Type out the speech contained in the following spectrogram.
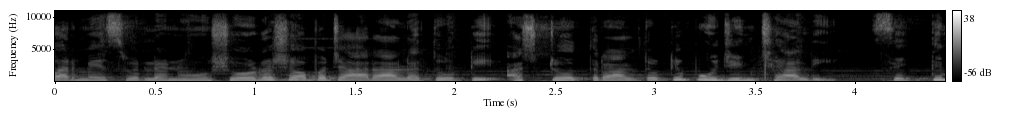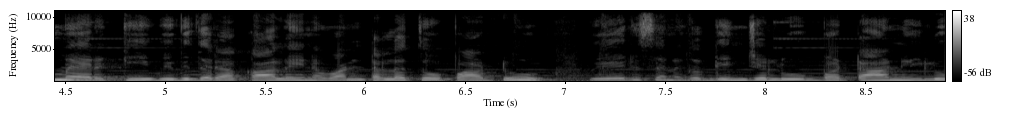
పరమేశ్వరులను షోడశోపచారాలతోటి అష్టోత్తరాలతోటి పూజించాలి. శక్తి మేరకి వివిధ రకాలైన వంటలతో పాటు వేరుశనగ గింజలు బఠానీలు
